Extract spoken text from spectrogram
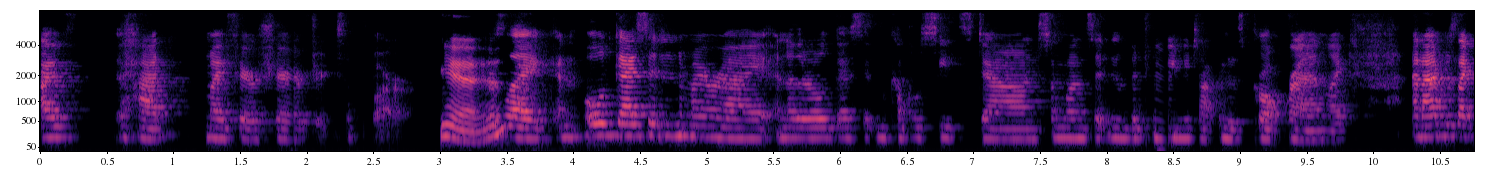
I've had my fair share of drinks at the bar. It Yeah. was like an old guy sitting to my right, another old guy sitting a couple seats down, someone sitting between me talking to his girlfriend, like, and I'm just like,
